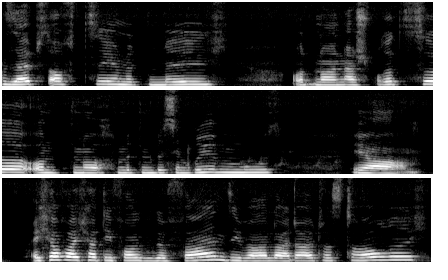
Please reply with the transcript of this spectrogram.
selbst aufziehen mit Milch und einer Spritze und noch mit ein bisschen Rübenmus. Ja, ich hoffe, euch hat die Folge gefallen. Sie war leider etwas traurig.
